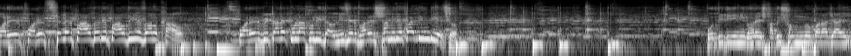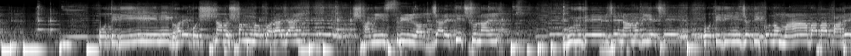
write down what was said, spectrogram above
পরের পরের ছেলের পাও ধরে পাও দিয়ে জল খাও। পরের বিটারে কুলাকুলি দাও। নিজের ঘরের স্বামীরে কয়দিন দিয়েছ? প্রতিদিনই ঘরে সাধু সঙ্গ করা যায়। প্রতিদিনই ঘরে বৈষ্ণব সঙ্গ করা যায়। স্বামী স্ত্রী লজ্জার কিছু নয় গুরুদেব যে নাম দিয়েছে প্রতিদিন যদি কোনো মা বাবা পারে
